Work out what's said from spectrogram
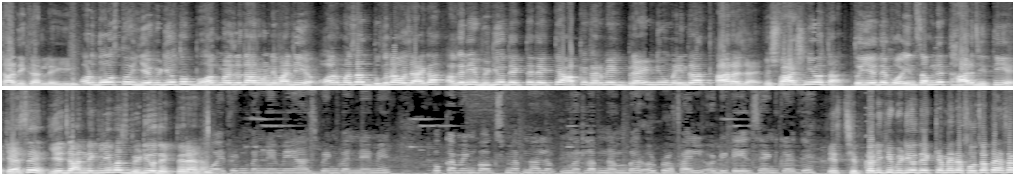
शादी कर लेगी। और दोस्तों ये वीडियो तो बहुत मज़ेदार होने वाली है और मज़ा दुगना हो जाएगा। अगर ये वीडियो देखते देखते आपके घर में एक ब्रांड न्यू महिंद्रा थार आ जाए विश्वास नहीं होता तो ये देखो इन सबने थार जीती है। कैसे? ये जानने के लिए बस वीडियो देखते रहना। बॉयफ्रेंड बनने में हस्बैंड बनने में। वो कमेंट बॉक्स में अपना ल- मतलब नंबर और प्रोफ़ाइल और डिटेल सेंड कर दे। इस छिपकली की वीडियो देख के मैंने सोचा था ऐसा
